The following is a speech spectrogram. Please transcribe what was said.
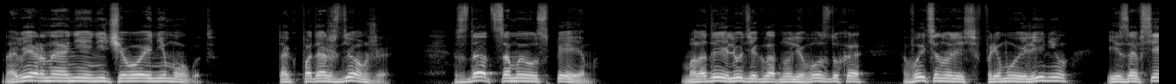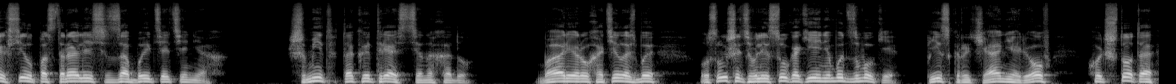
Наверное, они ничего и не могут. Так подождем же. Сдаться мы успеем. Молодые люди глотнули воздуха, вытянулись в прямую линию и изо всех сил постарались забыть о тенях. Шмидт так и трясся на ходу. Барьеру хотелось бы услышать в лесу какие-нибудь звуки, писк, рычание, рев, хоть что-то,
